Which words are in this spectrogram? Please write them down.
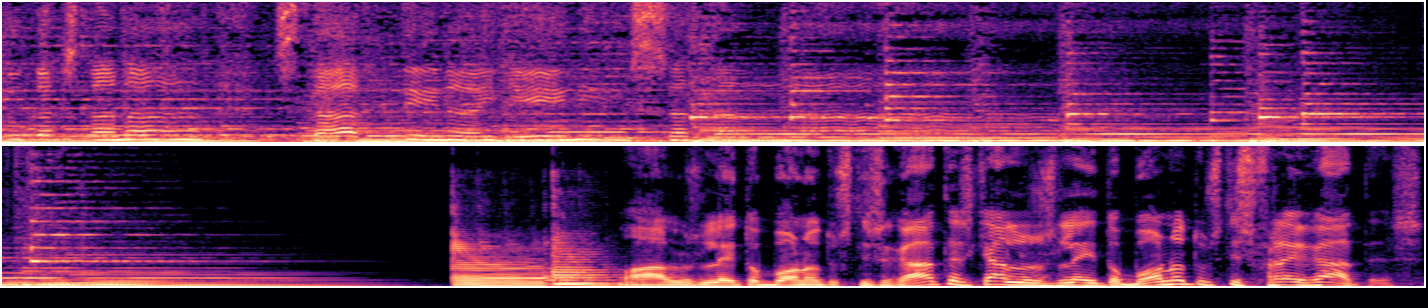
του καστανά Στάχτη να γίνει σατανά Ο άλλος λέει τον πόνο του στις γάτες και άλλος λέει τον πόνο του στις φρεγάτες.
